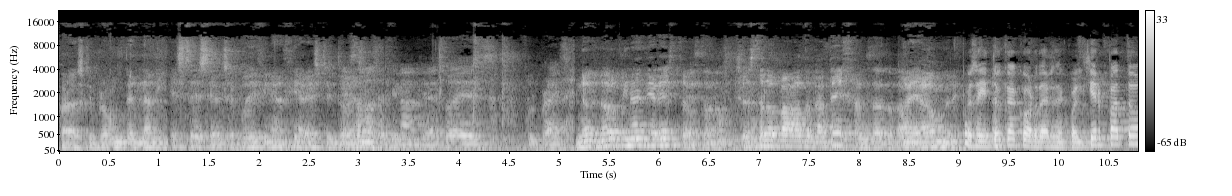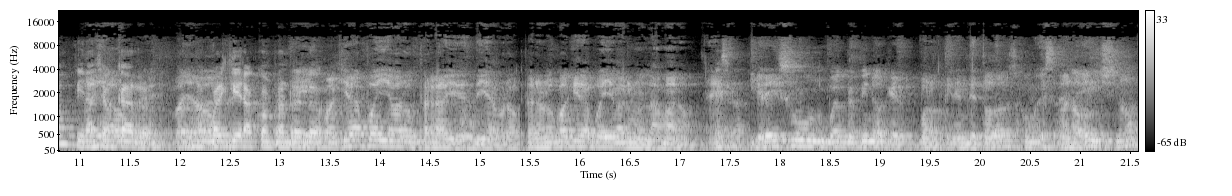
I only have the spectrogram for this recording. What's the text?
Para los que pregunten, Dani, este se, se puede financiar esto y todo Eso eso. no se financia, eso es full price. ¿No, ¿No lo financian esto? Esto no. Esto lo paga Tocateja. Exacto. Vaya hombre. Pues ahí toca acordarse. Cualquier pato financia un carro. vaya no hombre. cualquiera compra un reloj. cualquiera puede llevar un Ferrari hoy en día, bro. Pero no cualquiera puede llevar uno en la mano. ¿eh? Si queréis un buen pepino, que, bueno, tienen de todos, como es todos. Age, ¿no?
